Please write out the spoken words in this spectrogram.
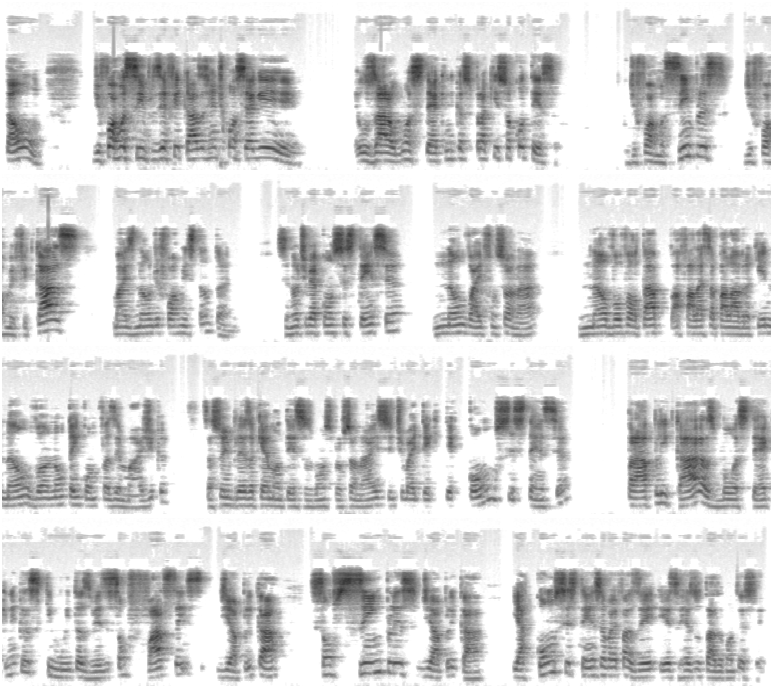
Então, de forma simples e eficaz, a gente consegue usar algumas técnicas para que isso aconteça. De forma simples, de forma eficaz, mas não de forma instantânea. Se não tiver consistência, não vai funcionar. Não vou voltar a falar essa palavra aqui, não, não tem como fazer mágica. Se a sua empresa quer manter esses bons profissionais, a gente vai ter que ter consistência para aplicar as boas técnicas que muitas vezes são fáceis de aplicar, são simples de aplicar e a consistência vai fazer esse resultado acontecer.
